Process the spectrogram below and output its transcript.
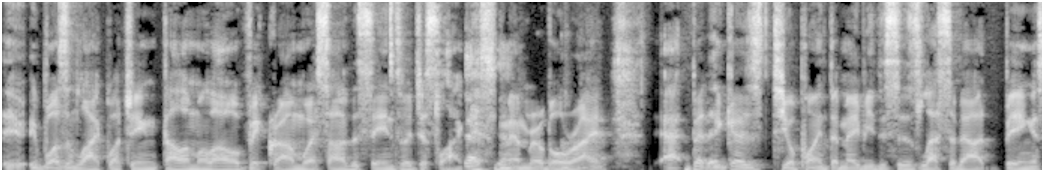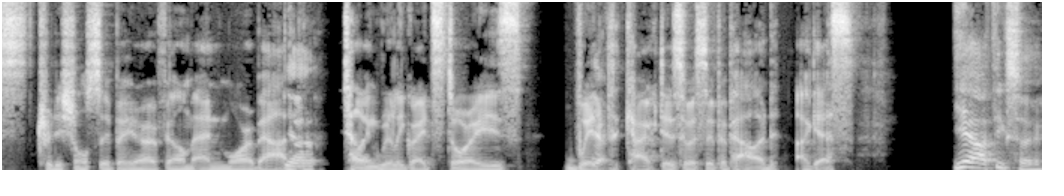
it, it wasn't like watching Thallumaala or Vikram where some of the scenes were just like Yes, yeah. memorable, right? Uh, but it goes to your point that maybe this is less about being a s- traditional superhero film and more about yeah, telling really great stories with Yeah. characters who are superpowered, I guess. yeah, I think so.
